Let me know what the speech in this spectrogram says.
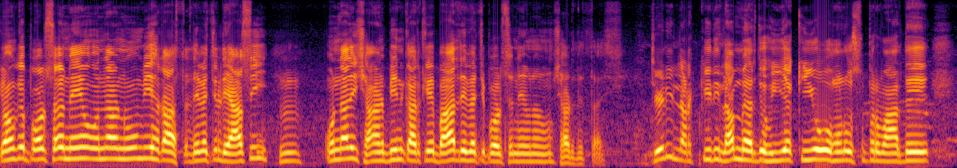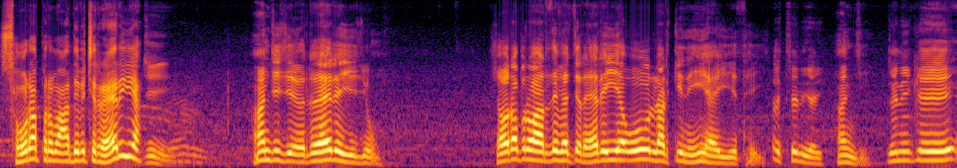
ਕਿਉਂਕਿ ਪੁਲਿਸ ਨੇ ਉਹਨਾਂ ਨੂੰ ਵੀ ਹਿਰਾਸਤ ਦੇ ਵਿੱਚ ਲਿਆ ਸੀ। ਉਹਨਾਂ ਦੀ ਛਾਣਬੀਨ ਕਰਕੇ ਬਾਅਦ ਦੇ ਵਿੱਚ ਪੁਲਿਸ ਨੇ ਉਹਨਾਂ ਨੂੰ ਛੱਡ ਦਿੱਤਾ ਸੀ। ਜਿਹੜੀ ਲੜਕੀ ਦੀ ਲਵ ਮੈਰਿਜ ਹੋਈ ਹੈ ਕੀ ਉਹ ਹੁਣ ਉਸ ਪਰਿਵਾਰ ਦੇ ਸਹੁਰਾ ਪਰਿਵਾਰ ਦੇ ਵਿੱਚ ਰਹਿ ਰਹੀ ਆ ਜੀ। ਹਾਂਜੀ ਜੀ ਰਹਿ ਰਹੀ ਹੈ ਜੋ ਸਹੁਰਾ ਪਰਿਵਾਰ ਦੇ ਵਿੱਚ ਰਹਿ ਰਹੀ ਹੈ ਉਹ ਲੜਕੀ ਨਹੀਂ ਆਈ ਇੱਥੇ ਜੀ। ਇੱਥੇ ਨਹੀਂ ਆਈ? ਹਾਂਜੀ। ਜਾਣੀ ਕਿ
